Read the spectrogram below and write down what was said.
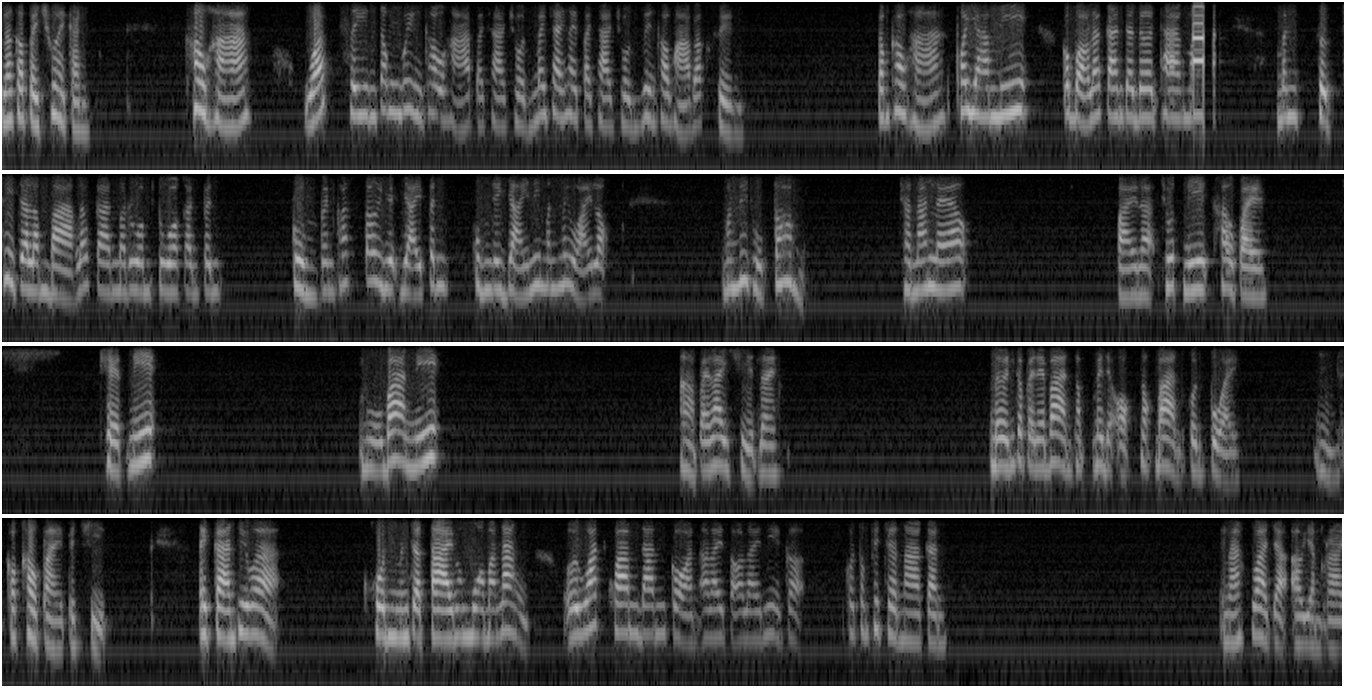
แล้วก็ไปช่วยกัน เข้าหาวัคซีนต้องวิ่งเข้าหาประชาชน ไม่ใช่ให้ประชาชนวิ่งเข้าหาวัคซีน ต้องเข้าหา เพราะยามนี้ก็บอกแล้วการจะเดินทางมา มันสุดที่จะลำบากแล้วการมารวมตัวกันเป็นกลุ่มเป็นคลัสเตอร์ใหญ่ๆเป็นกลุ่มใหญ่ๆนี่มันไม่ไหวหรอก มันไม่ถูกต้อง ฉะนั้นแล้ว ไปละ ชุดนี้เข้าไป เขตนี้ หมู่บ้านนี้ อ่า ไปไล่ฉีดเลย เดินก็ไปในบ้านไม่ได้ออกนอกบ้านคนป่วย อืม ก็เข้าไปไปฉีดไอการที่ว่าคนมันจะตายมามัวมานั่ง เออวัดความดันก่อนอะไรต่ออะไรนี่ก็ก็ต้องพิจารณากันนะว่าจะเอาอย่างไร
